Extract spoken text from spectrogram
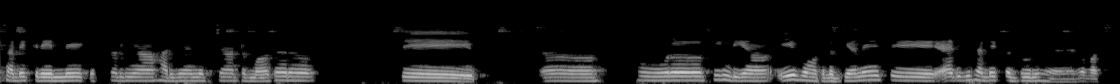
ਸਾਡੇ ਕਰੇਲੇ, ਕੱਕੜੀਆਂ, ਹਰੀਆਂ ਮਿਰਚਾਂ, ਟਮਾਟਰ ਅਤੇ ਹੋਰ ਭਿੰਡੀਆਂ, ਇਹ ਬਹੁਤ ਲੱਗੀਆਂ ਨੇ ਤੇ ਐਤਕੀ ਸਾਡੇ ਕੱਦੂ ਨਹੀਂ ਹੋਇਆ ਹੈਗਾ ਬਸ।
